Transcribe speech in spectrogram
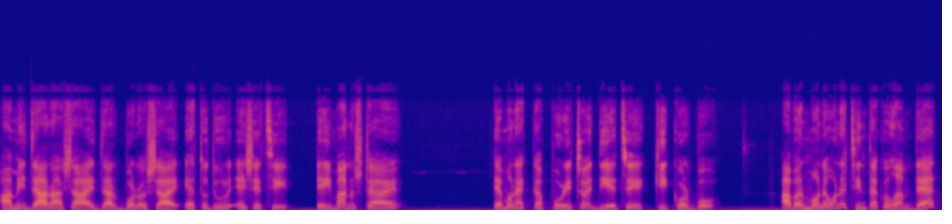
আমি যার আশায়, যার ভরসায় এত দূর এসেছি, এই মানুষটায় তেমন একটা পরিচয় দিয়েছে, কি করব। আবার মনে মনে চিন্তা করলাম দ্যাট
